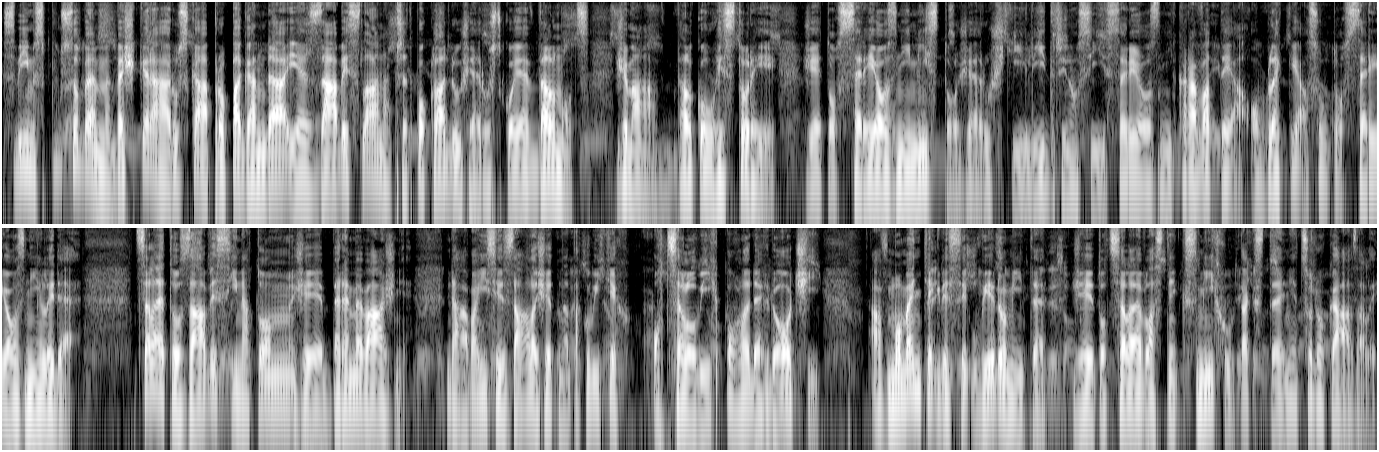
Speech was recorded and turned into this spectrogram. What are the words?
Svým způsobem veškerá ruská propaganda je závislá na předpokladu, že Rusko je velmoc, že má velkou historii, že je to seriózní místo, že ruští lídři nosí seriózní kravaty a obleky a jsou to seriózní lidé. Celé to závisí na tom, že je bereme vážně. Dávají si záležet na takových těch ocelových pohledech do očí. A v momentě, kdy si uvědomíte, že je to celé vlastně k smíchu, tak jste něco dokázali.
